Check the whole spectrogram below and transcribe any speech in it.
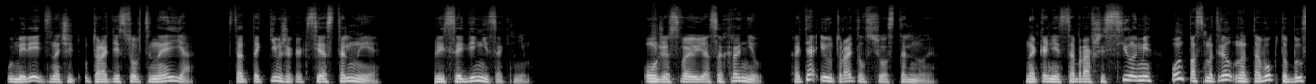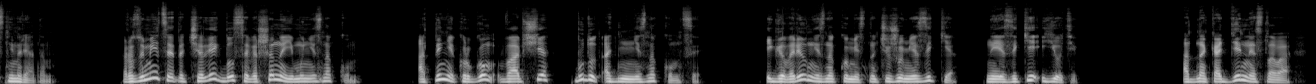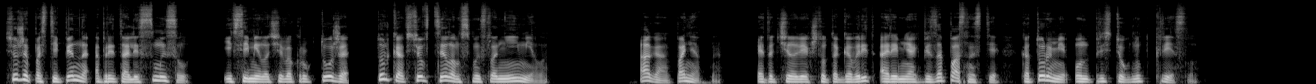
Умереть значит утратить собственное «я», стать таким же, как все остальные, присоединиться к ним. Он же свое «я» сохранил, хотя и утратил все остальное. Наконец, собравшись силами, он посмотрел на того, кто был с ним рядом. Разумеется, этот человек был совершенно ему незнаком. Отныне кругом вообще будут одни незнакомцы. И говорил незнакомец на чужом языке, на языке йотик. Однако отдельные слова все же постепенно обретали смысл, и все мелочи вокруг тоже, только все в целом смысла не имело. Ага, понятно. Этот человек что-то говорит о ремнях безопасности, которыми он пристегнут к креслу.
